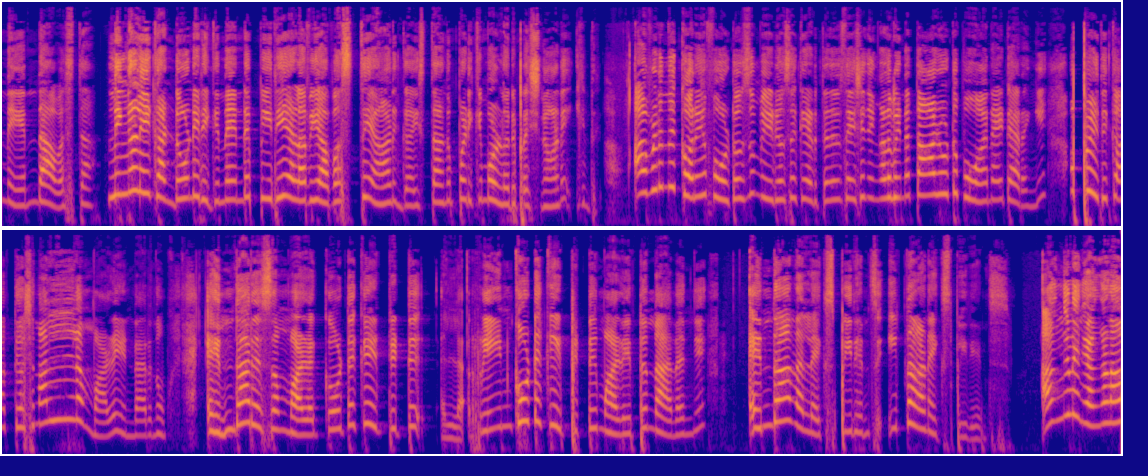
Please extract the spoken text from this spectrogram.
എന്ന്. എന്താ അവസ്ഥ? നിങ്ങൾ ഈ കണ്ടുകൊണ്ടിരിക്കുന്ന എന്റെ പിരിയളവിയ അവസ്ഥയാണ് ഗൈസ് തണുപ്പടിക്കുമ്പോൾ ഉള്ളൊരു പ്രശ്നമാണ് ഇത്. അവിടുന്ന് കുറേ ഫോട്ടോസും വീഡിയോസും ഒക്കെ എടുത്തതിന് ശേഷം ഞങ്ങൾ പിന്നെ താഴോട്ട് പോകാനായിട്ട് ഇറങ്ങി. അപ്പോഴത്തേക്ക് അത്യാവശ്യം നല്ല മഴയുണ്ടായിരുന്നു. എന്താ രസം? മഴക്കോട്ടൊക്കെ ഇട്ടിട്ട് അല്ല റെയിൻകോട്ടൊക്കെ ഇട്ടിട്ട് മഴയത്ത് നനഞ്ഞ് എന്താ നല്ല എക്സ്പീരിയൻസ് ഇതാണ് എക്സ്പീരിയൻസ് അങ്ങനെ ഞങ്ങൾ ആ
